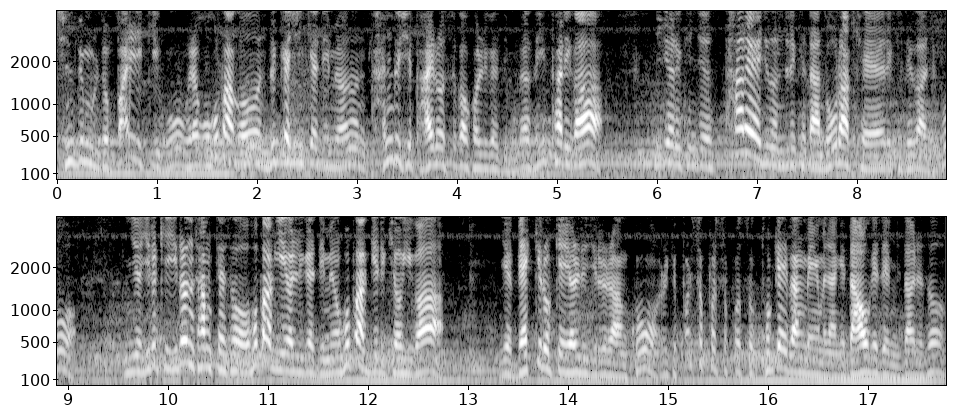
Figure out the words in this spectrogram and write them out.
진드물도 빨리 끼고 그리고 호박은 늦게 심게 되면 반드시 바이러스가 걸리게 됩니다. 그래서 이파리가 이게 이렇게 이제 파래지는 이렇게 다 노랗게 이렇게 돼가지고 이제 이렇게 이런 상태에서 호박이 열리게 되면 호박이 이렇게 여기가 이제 매끼롭게 열리지를 않고 이렇게 펄썩펄썩펄썩 도깨비 방맹이 만약에 나오게 됩니다. 그래서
